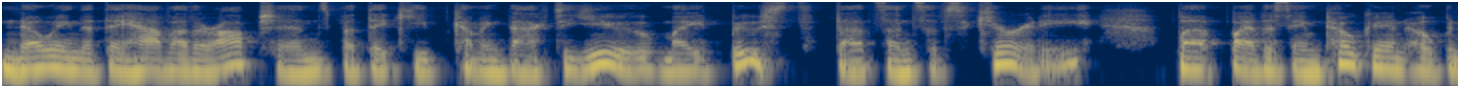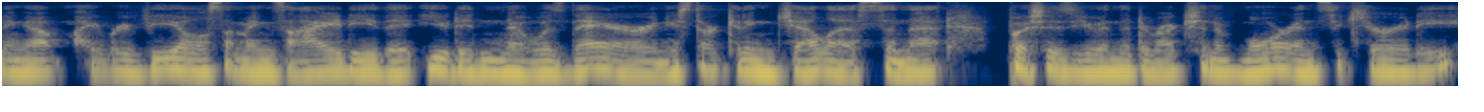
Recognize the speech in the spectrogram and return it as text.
knowing that they have other options, but they keep coming back to you might boost that sense of security. But by the same token, opening up might reveal some anxiety that you didn't know was there and you start getting jealous and that pushes you in the direction of more insecurity.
